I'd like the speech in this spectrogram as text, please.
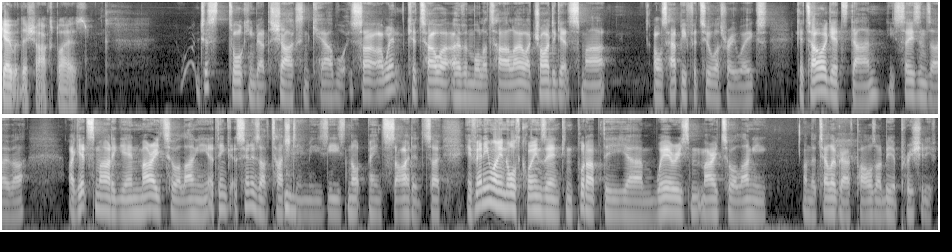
go with the Sharks players. Just talking about the Sharks and Cowboys. So I went Katoa over Mulitalo. I tried to get smart. I was happy for two or three weeks. Katoa gets done. His season's over. I get smart again. Murray Taulagi. I think as soon as I've touched him, he's, he's not been sighted. So if anyone in North Queensland can put up the um, where is Murray Taulagi on the Telegraph polls, I'd be appreciative.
